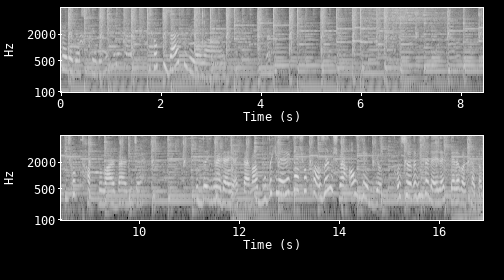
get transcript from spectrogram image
Şöyle göstereyim. Çok güzel duruyorlar. Çok tatlılar bence. Burada yine leylekler var. Buradaki leylekler çok fazlaymış. Ben az diye biliyorum. O sırada biz de leyleklere bakalım.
